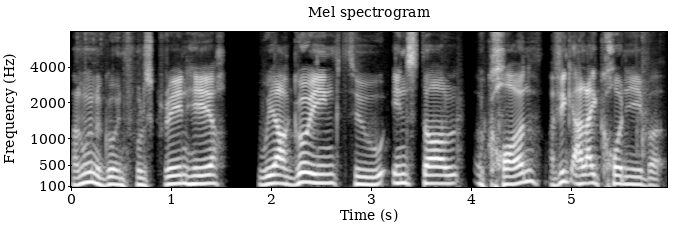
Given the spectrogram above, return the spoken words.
I'm going to go in full screen here. We are going to install a cron. I think I like cronie, but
